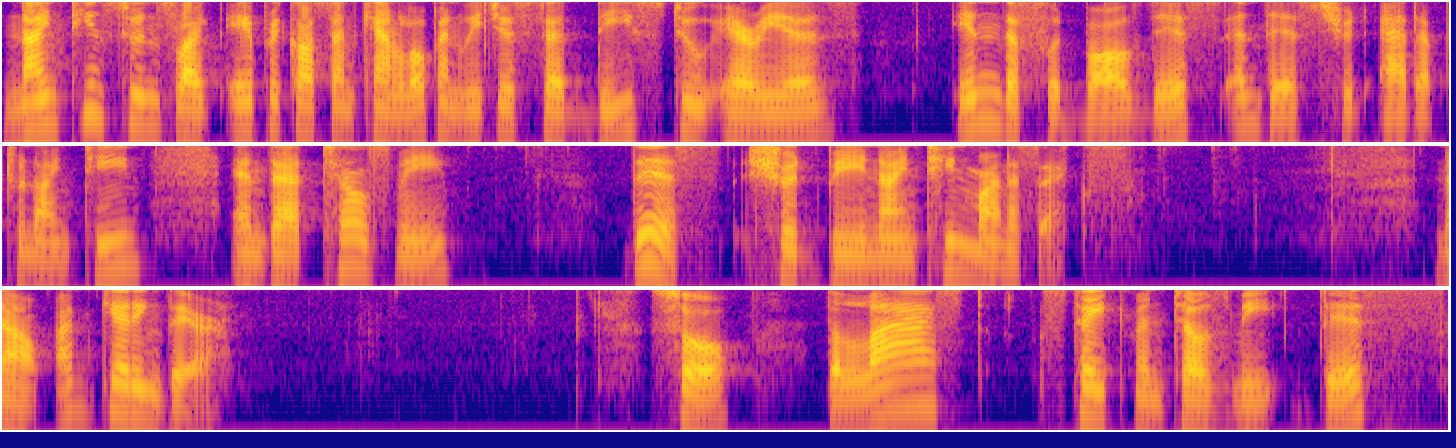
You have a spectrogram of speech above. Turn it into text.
19 students liked apricots and cantaloupe and we just said these two areas in the football this and this should add up to 19 and that tells me this should be 19 minus x now I'm getting there so the last statement tells me this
